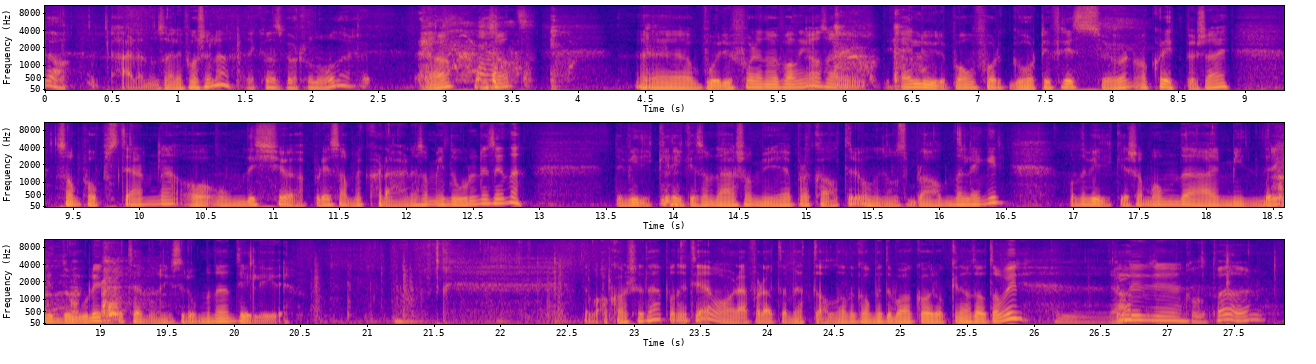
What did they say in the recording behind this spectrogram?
ja. Er det noe særlig forskjell, da? Det kunne jeg spurt om nå, det. Ja, ikke sant? Eh, hvorfor denne befalinga? Altså, jeg, lurer på om folk går til frisøren og klipper seg som popstjernene, og om de kjøper de samme klærne som idolene sine. Det virker ikke som det er så mye plakater i ungdomsbladene lenger, og det virker som om det er mindre idoler på tenåringsrommene enn tidligere. Det var kanskje det på den tida? Var det fordi at metallen hadde kommet tilbake og rocken hadde tatt over? Ja, Eller, kom på det.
